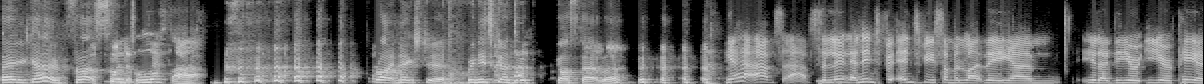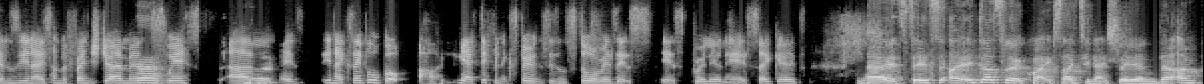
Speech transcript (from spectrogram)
There you go. So that's would love that. right next year, we need to go and do a podcast out there. yeah, absolutely, and interview, interview some of like the um, you know the Euro- Europeans, you know, some of the French, Germans, yeah. Swiss. Um, yeah. It's you know because they've all got oh, yeah different experiences and stories. It's it's brilliant. It is so good. No, it's it's uh, it does look quite exciting actually, and uh, I'm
